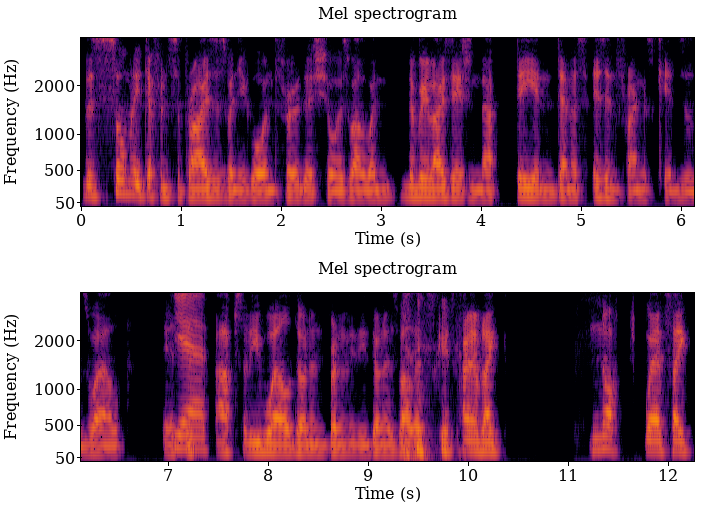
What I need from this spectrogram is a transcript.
there's so many different surprises when you're going through this show as well. When the realization that Dee and Dennis isn't Frank's kids as well is Yeah. just absolutely well done and brilliantly done as well. It's it's kind of like not where it's like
